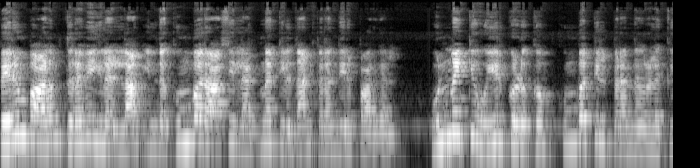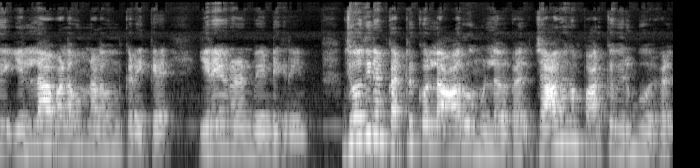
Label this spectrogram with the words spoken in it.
பெரும்பாலும் துறவிகள் எல்லாம் இந்த கும்பராசி லக்னத்தில் தான் பிறந்திருப்பார்கள். உண்மைக்கு உயிர் கொடுக்கும் கும்பத்தில் பிறந்தவர்களுக்கு எல்லா வளமும் நலமும் கிடைக்க இறைவனுடன் வேண்டுகிறேன். ஜோதிடம் கற்றுக்கொள்ள ஆர்வம் உள்ளவர்கள் ஜாதகம் பார்க்க விரும்புவர்கள்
